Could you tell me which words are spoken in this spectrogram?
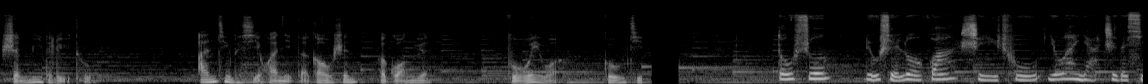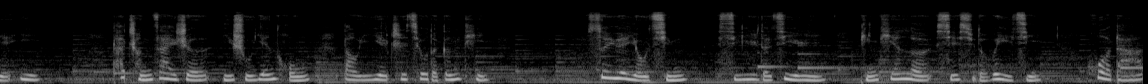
神秘的旅途。安静的喜欢你的高深和广远，抚慰我孤寂。都说流水落花是一处幽暗雅致的写意，它承载着一树嫣红到一叶知秋的更替。岁月有情，昔日的记忆平添了些许的慰藉、豁达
